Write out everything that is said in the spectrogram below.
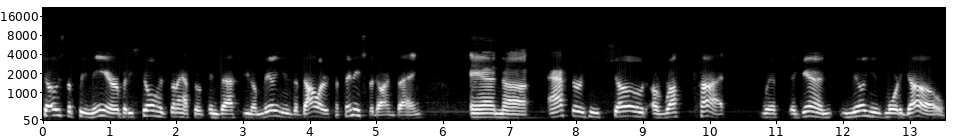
shows the premiere, but he still is going to have to invest, you know, millions of dollars to finish the darn thing. And uh, after he showed a rough cut with, again, millions more to go,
